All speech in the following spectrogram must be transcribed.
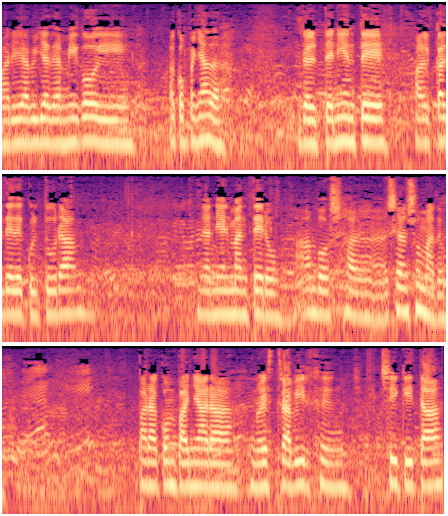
María Villa de Amigo, y acompañada del teniente alcalde de Cultura, Daniel Mantero. Ambos ah, se han sumado para acompañar a nuestra Virgen chiquita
